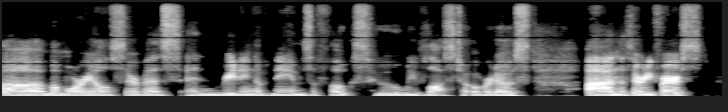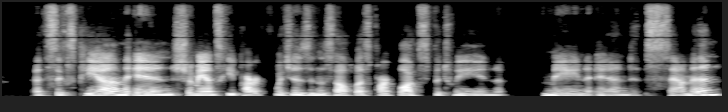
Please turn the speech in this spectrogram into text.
a memorial service and reading of names of folks who we've lost to overdose on the 31st at 6 p.m. in Shemanski Park, which is in the Southwest Park blocks between Main and Salmon.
